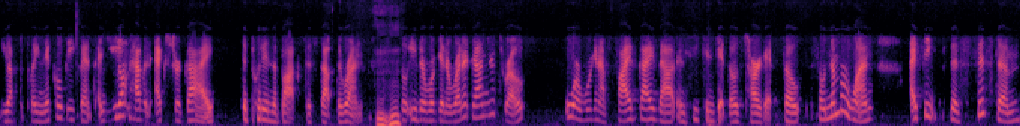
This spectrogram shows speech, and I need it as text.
you have to play nickel defense, and you don't have an extra guy to put in the box to stop the run. Mm-hmm. So either we're going to run it down your throat, or we're going to have five guys out and he can get those targets. So, so number one, I think the system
